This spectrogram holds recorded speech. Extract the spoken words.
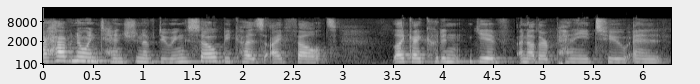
I have no intention of doing so because I felt like I couldn't give another penny to an,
